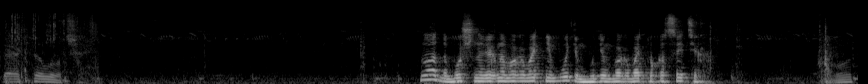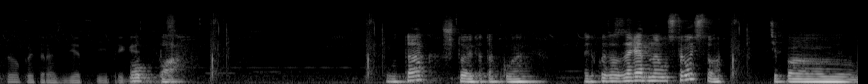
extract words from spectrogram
Так-то лучше. Ну ладно, больше, наверное, воровать не будем. Будем воровать только с этих. Вот опыт разведки и пригодился. Опа. Вот так. Что это такое? Это какое-то зарядное устройство? Типа...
